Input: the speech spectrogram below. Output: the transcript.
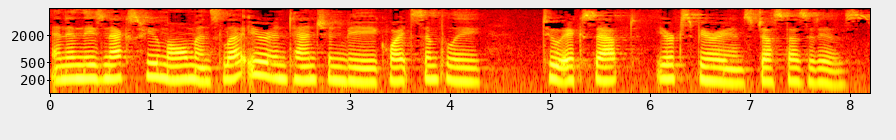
And in these next few moments, let your intention be quite simply to accept your experience just as it is.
